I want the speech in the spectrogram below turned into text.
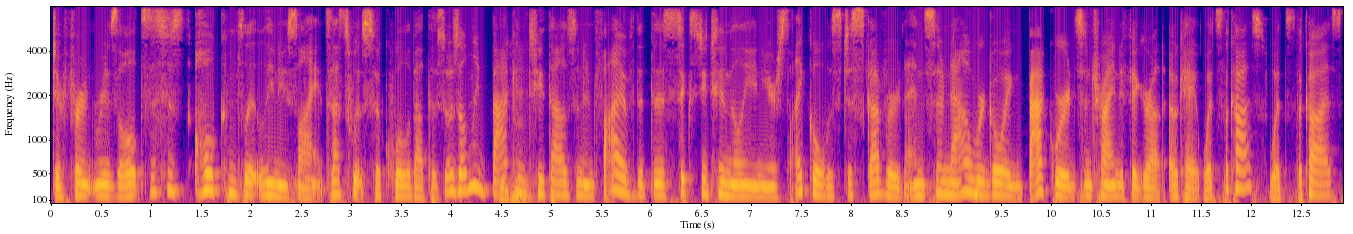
different results. This is all completely new science. That's what's so cool about this. It was only back in mm-hmm. 2005 that the 62 million year cycle was discovered. And so now we're going backwards and trying to figure out okay, what's the cause? What's the cause?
